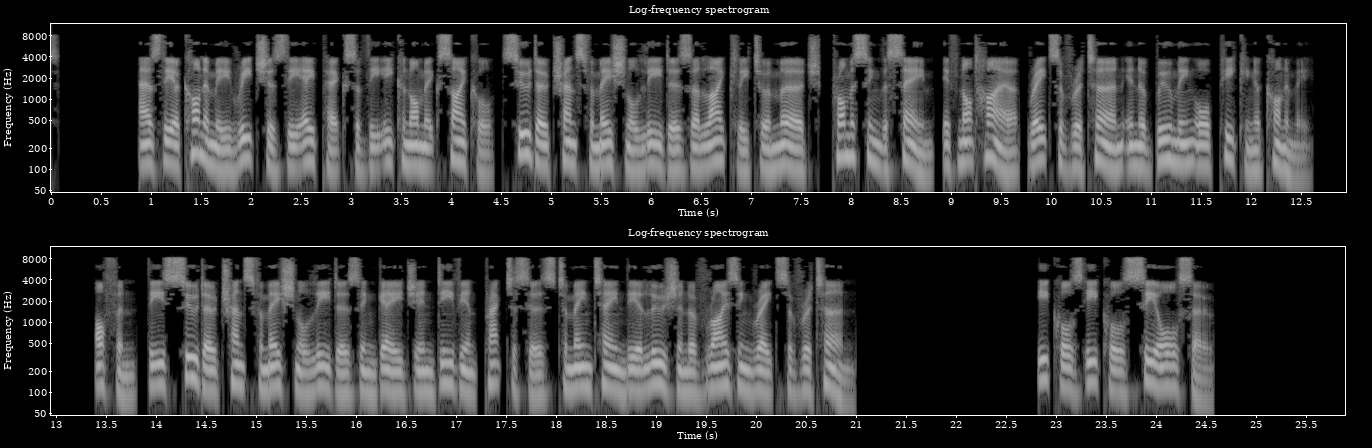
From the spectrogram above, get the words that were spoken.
As the economy reaches the apex of the economic cycle, pseudo-transformational leaders are likely to emerge, promising the same, if not higher, rates of return in a booming or peaking economy. Often, these pseudo-transformational leaders engage in deviant practices to maintain the illusion of rising rates of return. See also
